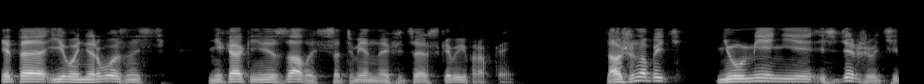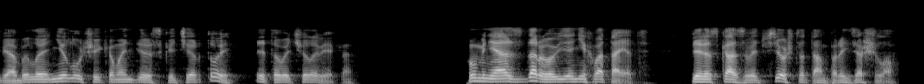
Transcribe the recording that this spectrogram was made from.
Эта его нервозность никак не вязалась с отменной офицерской выправкой. Должно быть, неумение сдерживать себя было не лучшей командирской чертой этого человека. У меня здоровья не хватает пересказывать все, что там произошло.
